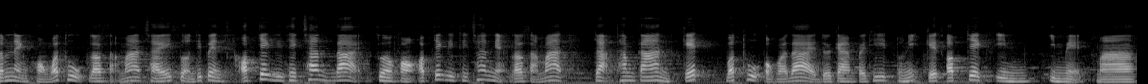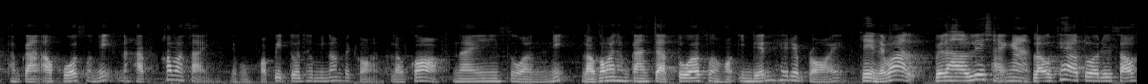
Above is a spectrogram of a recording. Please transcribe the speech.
ตำแหน่งของวัตถุเราสามารถใช้ส่วนที่เป็น object detection ได้ ส่วนของ object detection เนี่ยเราสามารถ จะทำการ get วัตถุออกมาได้ โดยการไปที่ตรงนี้ get object in image มาทำการเอาโค้ดส่วนนี้นะครับ เข้ามาใส่ เดี๋ยวผมขอปิดตัว terminal ไปก่อน แล้วก็ในส่วนนี้เราก็มาทำการจัดตัวส่วนของ indent ให้เรียบร้อย จะเห็นได้ว่าเวลาเราเรียกใช้งาน เราแค่เอาตัว result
